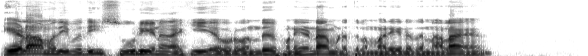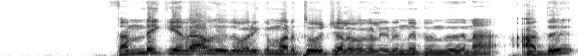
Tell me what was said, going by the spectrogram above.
ஏழாம் அதிபதி சூரியனாகி அவர் வந்து பன்னிரெண்டாம் இடத்துல மறைகிறதுனால தந்தைக்கு ஏதாவது இது வரைக்கும் மருத்துவ செலவுகள் இருந்துட்டு இருந்ததுன்னா அது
